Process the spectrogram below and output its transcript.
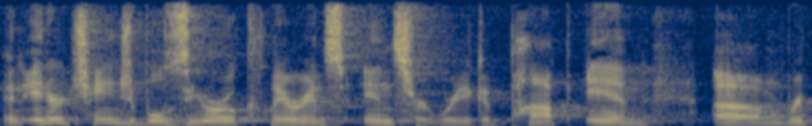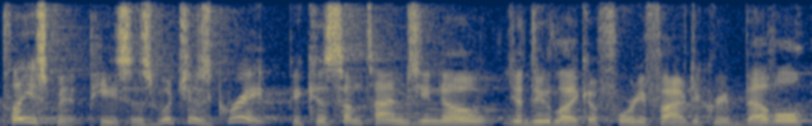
an interchangeable zero clearance insert where you could pop in um, replacement pieces, which is great because sometimes you know you'll do like a 45 degree bevel.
